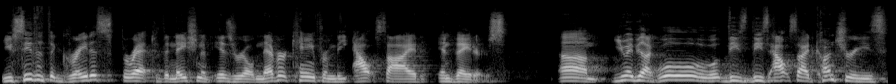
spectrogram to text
you see that the greatest threat to the nation of Israel never came from the outside invaders. Um, you may be like, whoa, whoa, whoa, these, these outside countries,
